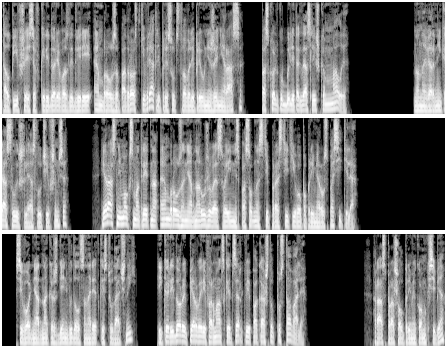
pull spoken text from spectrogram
Толпившиеся в коридоре возле дверей Эмброуза подростки вряд ли присутствовали при унижении расы, поскольку были тогда слишком малы. Но наверняка слышали о случившемся, и раз не мог смотреть на Эмброуза, не обнаруживая своей неспособности простить его по примеру Спасителя. Сегодня, однако же, день выдался на редкость удачный, и коридоры Первой Реформатской Церкви пока что пустовали. Раз прошел прямиком к себе,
